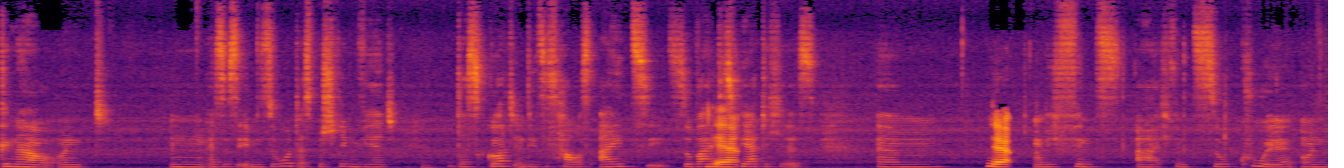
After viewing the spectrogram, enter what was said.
Genau, und mm, es ist eben so, dass beschrieben wird, dass Gott in dieses Haus einzieht, sobald Ja. es fertig ist. Ähm, Ja. und ich finde es ah, ich find's so cool. Und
